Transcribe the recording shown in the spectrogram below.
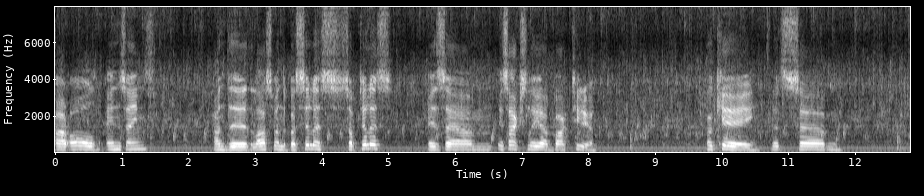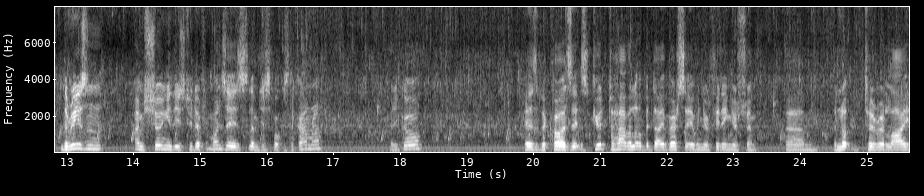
are all enzymes. And the, the last one, the Bacillus subtilis, is um, it's actually a bacteria. Okay, let's. Um, the reason I'm showing you these two different ones is let me just focus the camera. There you go. Is because it's good to have a little bit of diversity when you're feeding your shrimp, um, and not to rely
